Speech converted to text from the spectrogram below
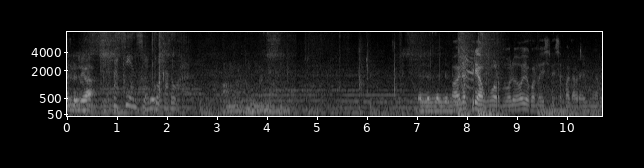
te lo lleva. Paciencia invocador. Ay, no escriba Word, boludo. Odio cuando dicen esa palabra de mierda.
